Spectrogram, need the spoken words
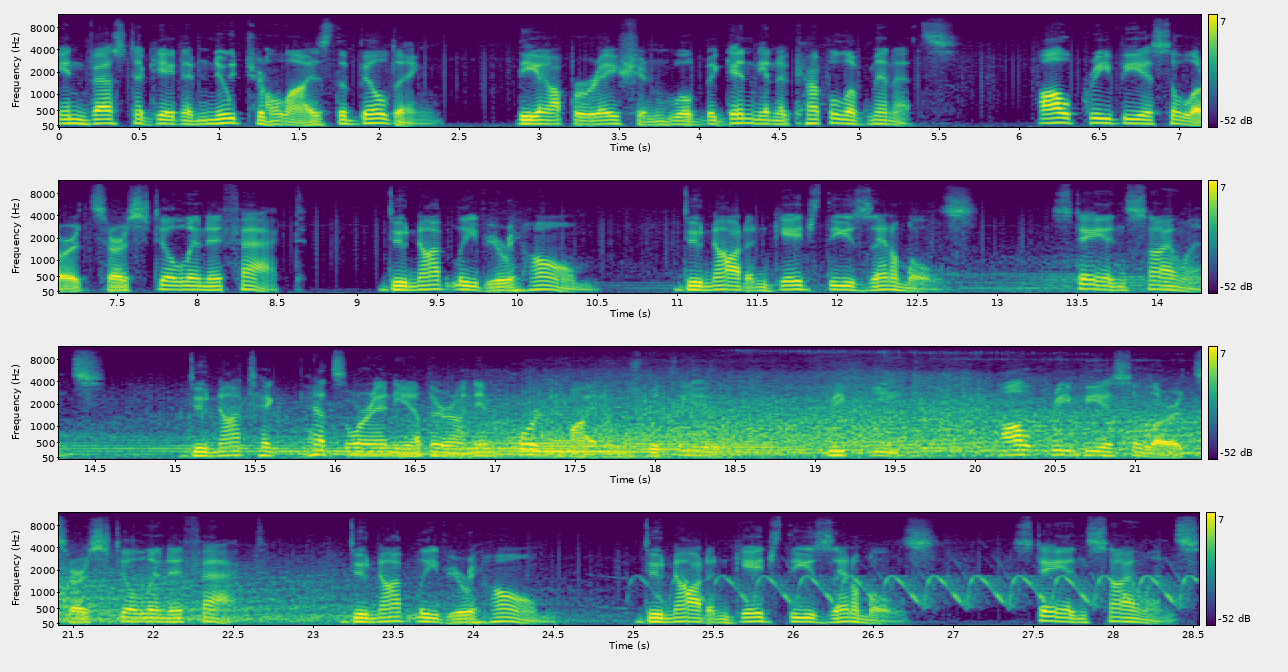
investigate and neutralize the building. The operation will begin in a couple of minutes. All previous alerts are still in effect. Do not leave your home. Do not engage these animals. Stay in silence. Do not take pets or any other unimportant items with you. Repeat. All previous alerts are still in effect. Do not leave your home. Do not engage these animals. Stay in silence.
